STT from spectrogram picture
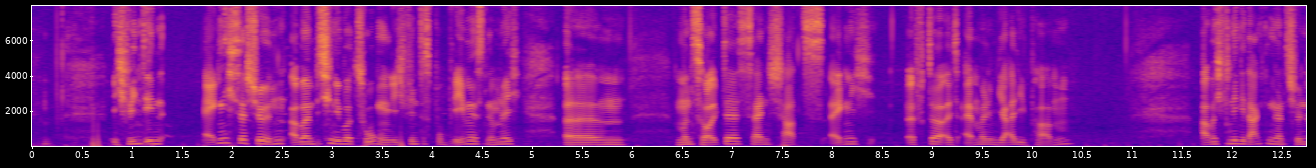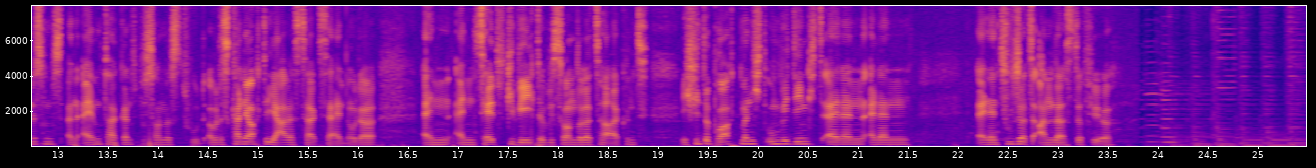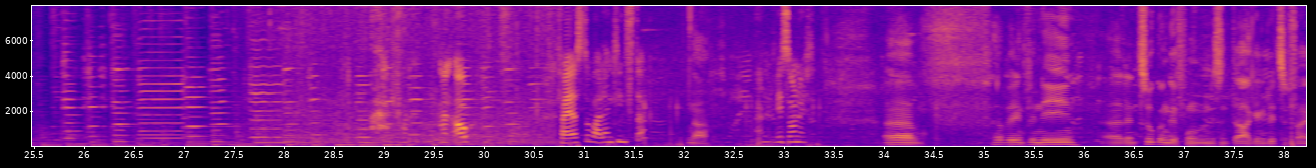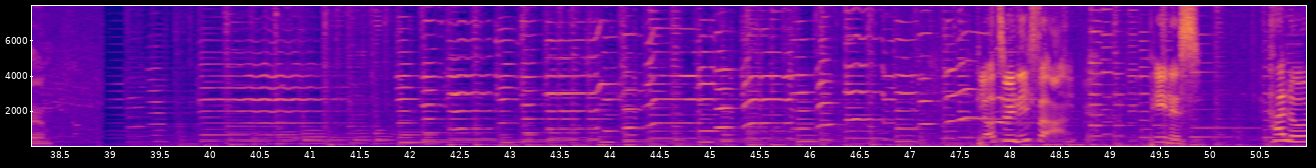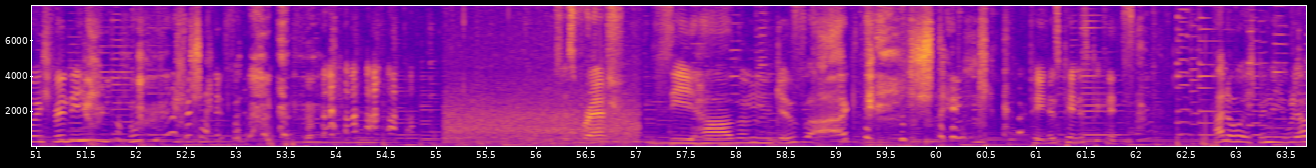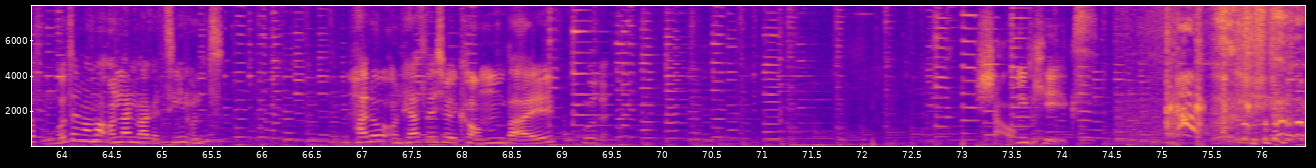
Ich finde ihn eigentlich sehr schön, aber ein bisschen überzogen. Ich finde, das Problem ist nämlich, ähm, man sollte seinen Schatz eigentlich öfter als einmal im Jahr lieb haben. Aber ich finde den Gedanken ganz schön, dass man es an einem Tag ganz besonders tut. Aber das kann ja auch der Jahrestag sein oder ein, ein selbstgewählter besonderer Tag. Und ich finde, da braucht man nicht unbedingt einen, einen, einen Zusatzanlass dafür. Mein Auge. Feierst du Valentinstag? Nein. Wieso nicht? Äh, ich habe irgendwie nie äh, den Zugang gefunden, diesen Tag irgendwie zu feiern. Glaubt's mich nicht so an. Penis. Hallo, ich bin die Julia. Scheiße. Es ist fresh. Sie haben gesagt, ich stinke. Penis, Penis, Penis. Hallo, ich bin die Julia vom Hotel Mama Online Magazin und hallo und herzlich willkommen bei Hure. Schaumkeks.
